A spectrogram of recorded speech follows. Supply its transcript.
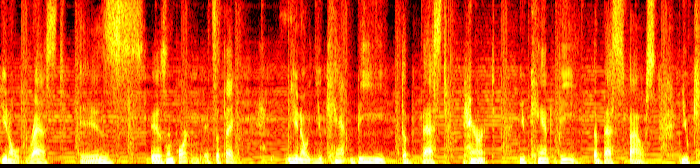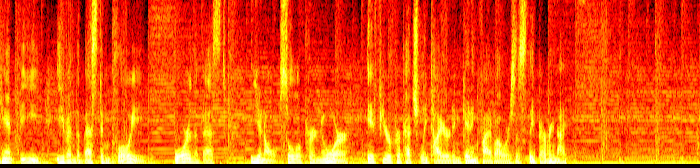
you know, rest is is important. It's a thing. You know, you can't be the best parent. You can't be the best spouse. You can't be even the best employee or the best, you know, solopreneur if you're perpetually tired and getting 5 hours of sleep every night.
